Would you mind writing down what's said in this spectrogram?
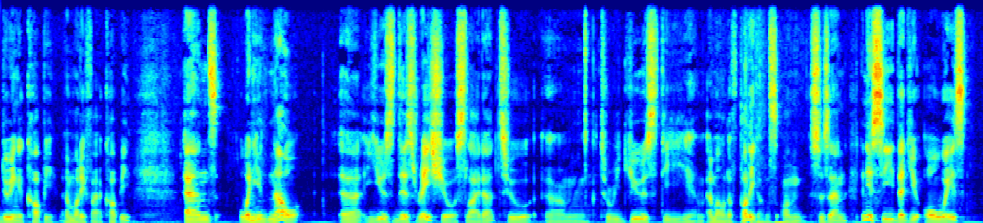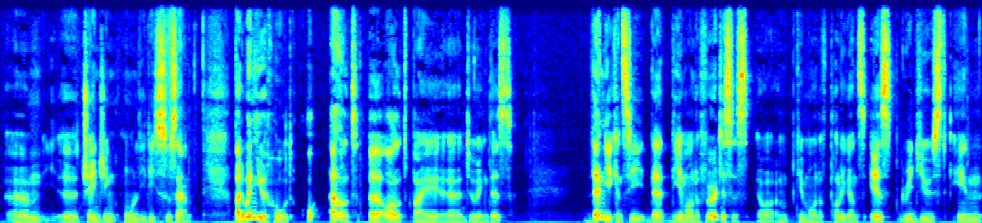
doing a copy, a modifier copy. And when you now uh, use this ratio slider to um, to reduce the um, amount of polygons on Suzanne, then you see that you always um, uh, changing only the Suzanne. But when you hold Alt, uh, Alt by uh, doing this, then you can see that the amount of vertices or um, the amount of polygons is reduced in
